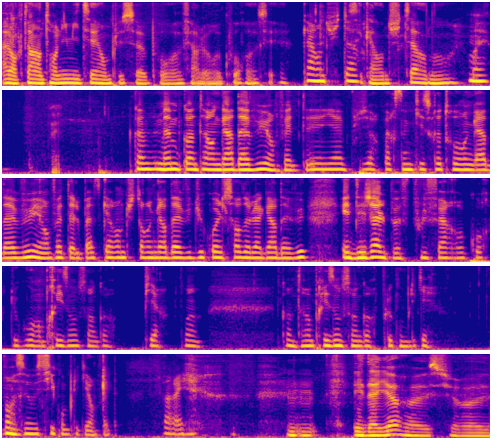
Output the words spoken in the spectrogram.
Alors que t'as un temps limité en plus pour faire le recours, c'est 48 heures. C'est 48 heures, non? Ouais. Comme, même quand tu es en garde à vue, en fait, il y a plusieurs personnes qui se retrouvent en garde à vue et en fait, elles passent 48 heures en garde à vue, du coup, elles sortent de la garde à vue et déjà, elles peuvent plus faire recours. Du coup, en prison, c'est encore pire. Quand tu es en prison, c'est encore plus compliqué. Enfin, c'est aussi compliqué, en fait. Pareil. Mm, mm. Et d'ailleurs, euh, sur euh,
